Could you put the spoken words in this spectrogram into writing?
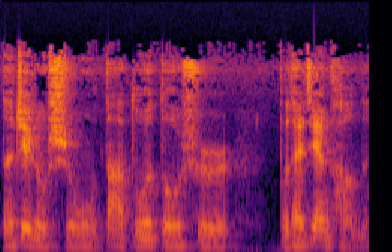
那这种食物大多都是不太健康的。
